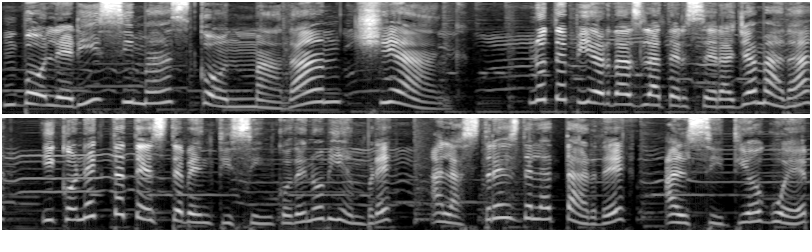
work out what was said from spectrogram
bolerísimas con Madame Chiang. No te pierdas la tercera llamada y conéctate este 25 de noviembre a las 3 de la tarde al sitio web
